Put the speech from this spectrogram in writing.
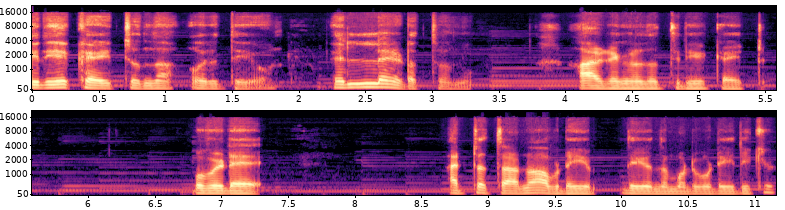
തിരികെ കയറ്റുന്ന ഒരു ദൈവമുണ്ട് എല്ലായിടത്തും തിരികെ കയറ്റും. ഇവിടെ അറ്റത്താണോ? അവിടെയും ദൈവം നമ്മുടെ കൂടെ ഇരിക്കും.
